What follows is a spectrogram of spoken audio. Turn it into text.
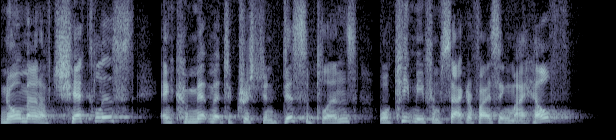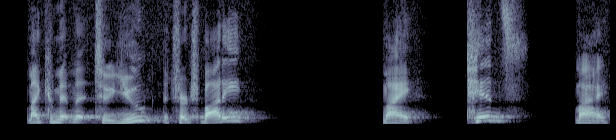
No amount of checklist and commitment to Christian disciplines will keep me from sacrificing my health, my commitment to you, the church body, my kids, my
